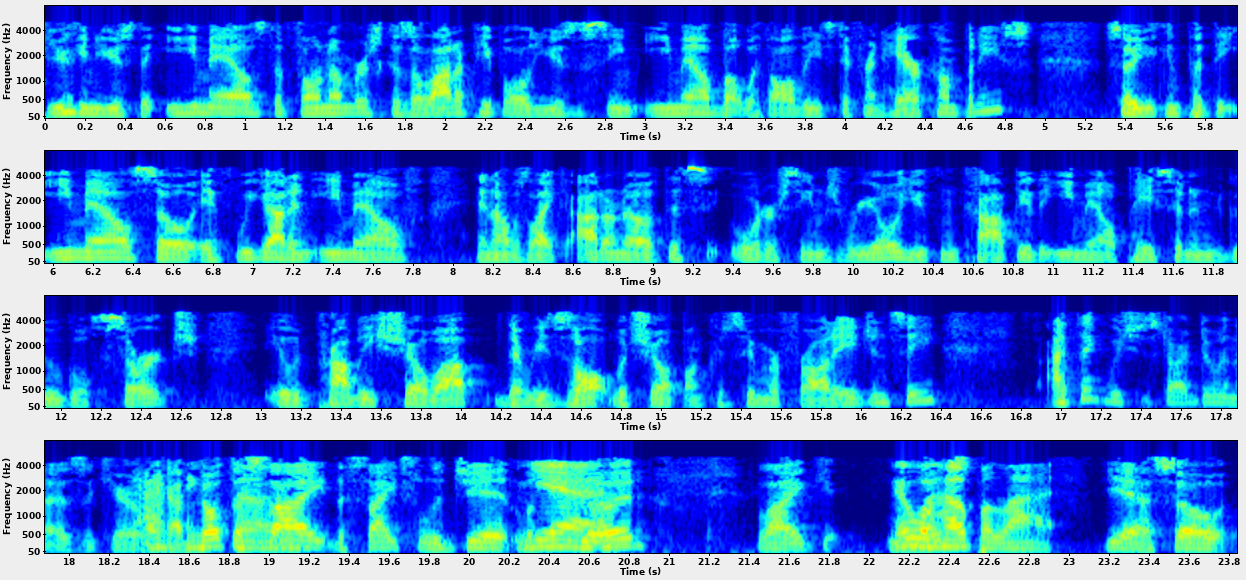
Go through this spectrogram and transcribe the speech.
You can use the emails, the phone numbers, because a lot of people use the same email, but with all these different hair companies. So you can put the email. So if we got an email and I was like, I don't know if this order seems real, you can copy the email, paste it in Google search. It would probably show up. The result would show up on Consumer Fraud Agency. I think we should start doing that as a care. Like I, think built the site. The site's legit. Looks Yeah. good. Like It will help a lot. yeah, so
